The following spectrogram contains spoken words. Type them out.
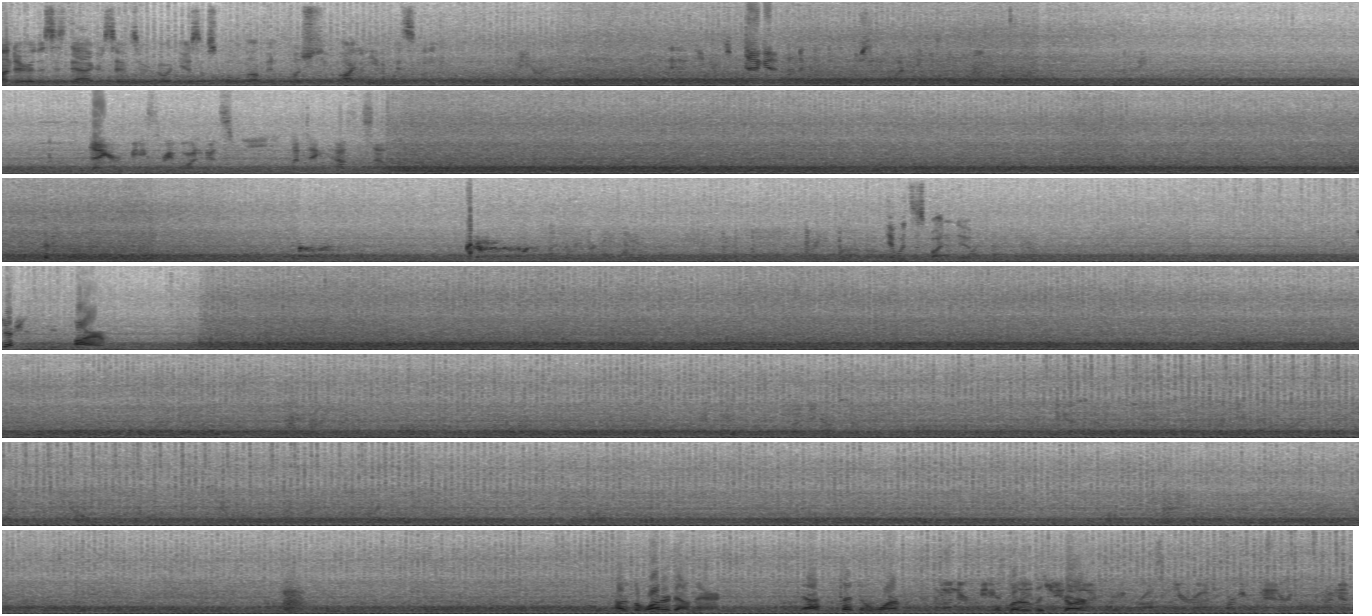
Thunder, this is Dagger 7 0. Go ahead and get yourself spooled up and pushed, push to ID Whiskey. Dagger, Dagger, Phoenix 3-1, good school, lifting out to the south. Hey, what's this button do? Objection. Arm. How's the water down there? Yeah, it's nice and warm. Thunder, Phoenix It's loaded with 1, shark. advise crossing your departure pattern. Time now.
